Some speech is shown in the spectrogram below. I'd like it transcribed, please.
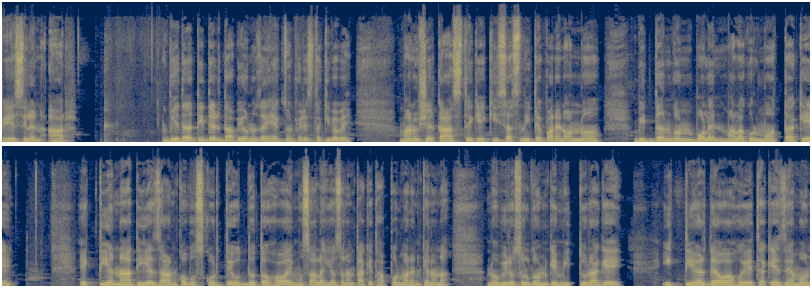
পেয়েছিলেন। আর বেদাতিদের দাবি অনুযায়ী একজন ফেরেস্তা কীভাবে মানুষের কাছ থেকে কিসাস নিতে পারেন। অন্য বিদ্যানগণ বলেন, মালাকুল মত তাকে এখতিয়ার না দিয়ে যান কবজ করতে উদ্যত হওয়ায় মুসা আলাহি আসাল্লাম তাকে থাপ্পড় মারেন। কেননা, নবী রসুলগণকে মৃত্যুর আগে ইখতিয়ার দেওয়া হয়ে থাকে। যেমন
